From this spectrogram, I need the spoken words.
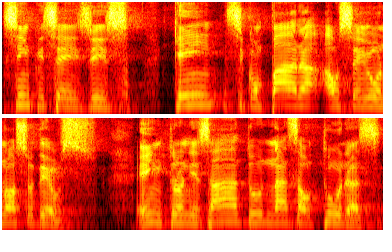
5 e 6 diz: Quem se compara ao Senhor nosso Deus? entronizado nas alturas,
